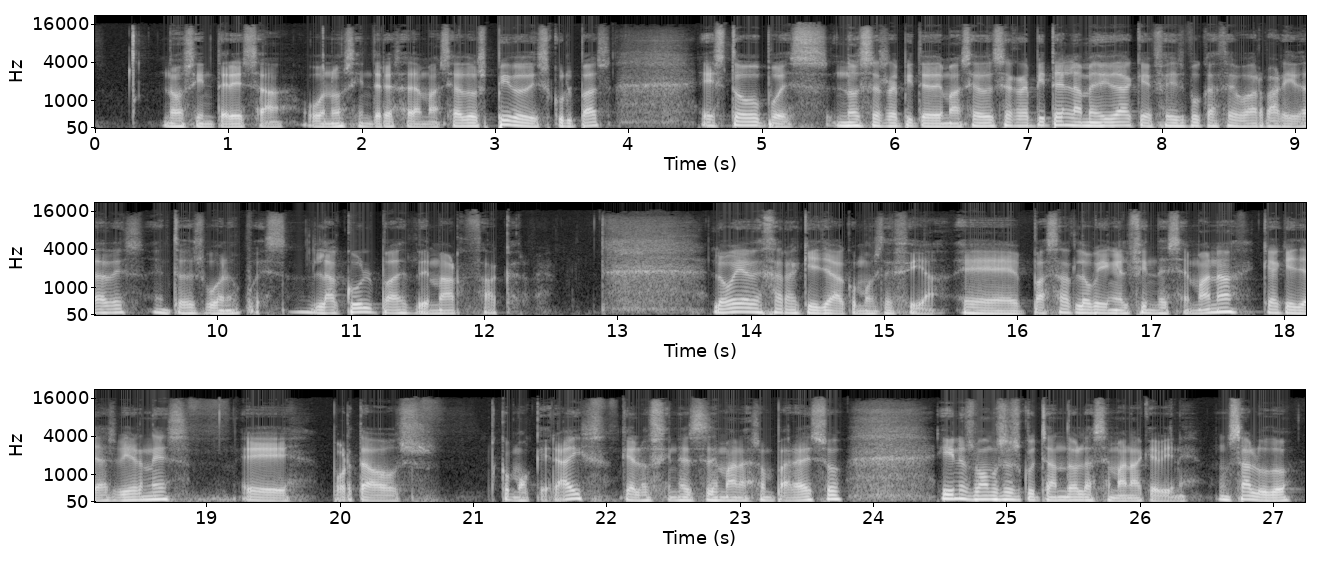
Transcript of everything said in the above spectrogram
no interesa o no os interesa demasiado, os pido disculpas. Esto pues no se repite demasiado, se repite en la medida que Facebook hace barbaridades. Entonces, bueno, pues la culpa es de Mark Zuckerberg. Lo voy a dejar aquí ya, como os decía. Eh, pasadlo bien el fin de semana, que aquí ya es viernes. Eh, portaos como queráis, que los fines de semana son para eso. Y nos vamos escuchando la semana que viene. Un saludo.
